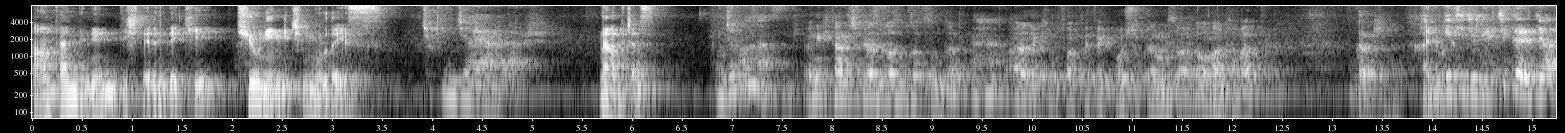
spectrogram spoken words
hanımefendinin dişlerindeki tuning için buradayız. Çok ince ayarlar. Ne yapacağız? Hocam anlatsın. Ön iki tane biraz uzat, uzatıldı. Aha. Aradaki ufak tefek boşluklarımız vardı. Onlar kapattık. Bu kadar. Hadi bakalım. Geçiciliği çıkaracağız.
